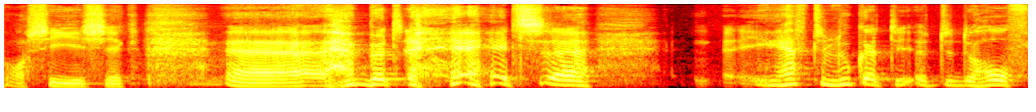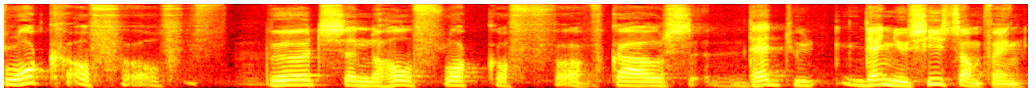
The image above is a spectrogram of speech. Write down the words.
or she is sick. Uh, but it's uh, you have to look at the, the whole flock of, of, birds and the whole flock of, of cows. That you, then you see something,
